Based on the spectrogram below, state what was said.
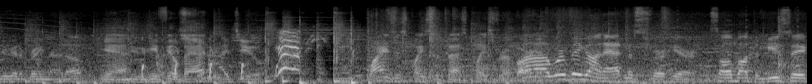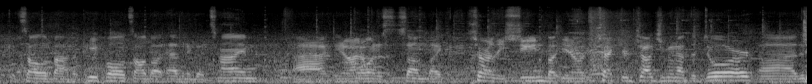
You're gonna bring that up? Yeah. Do you feel bad? I do. Why is this place the best place for a Uh, we're big on atmosphere here. It's all about the music. It's all about the people. It's all about having a good time. Uh, you know, I don't want to sound like Charlie Sheen, but you know, check your judgment at the door. Uh, is-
